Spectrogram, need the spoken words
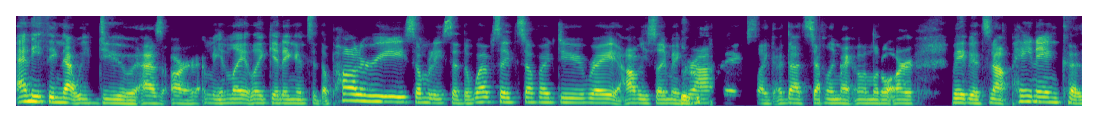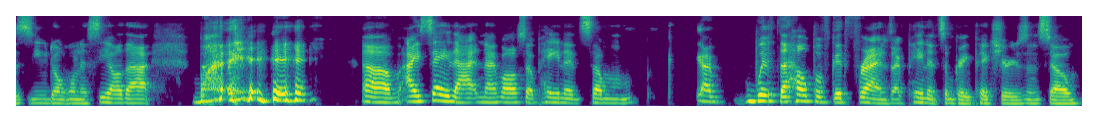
anything that we do as art. I mean, like like getting into the pottery. Somebody said the website stuff I do, right? Obviously, I make mm-hmm. graphics. Like that's definitely my own little art. Maybe it's not painting because you don't want to see all that, but um, I say that, and I've also painted some. I've, with the help of good friends, I've painted some great pictures, and so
